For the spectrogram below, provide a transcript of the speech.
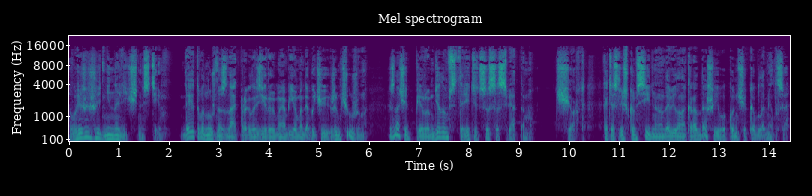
в ближайшие дни наличности. Для этого нужно знать прогнозируемые объемы добычи жемчужин. Значит, первым делом встретиться со святом. Черт! Хотя слишком сильно надавила на карандаш, и его кончик обломился.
